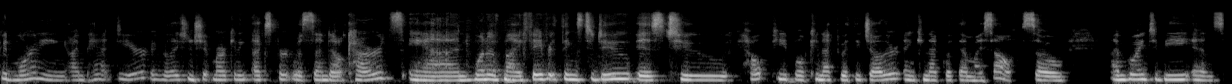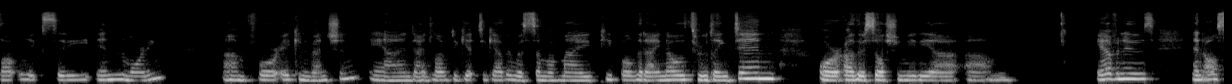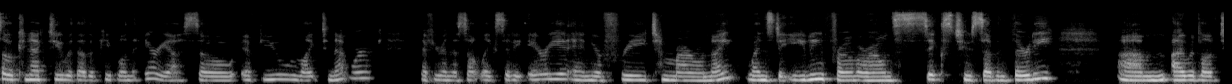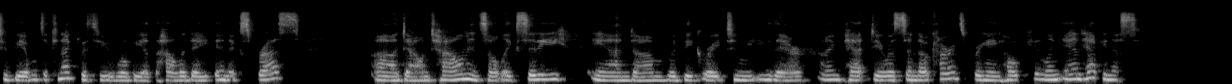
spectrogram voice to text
Good morning. I'm Pat Deere, a relationship marketing expert with Send Out Cards. And one of my favorite things to do is to help people connect with each other and connect with them myself. So I'm going to be in Salt Lake City in the morning um, for a convention. And I'd love to get together with some of my people that I know through LinkedIn or other social media um, avenues and also connect you with other people in the area. So if you like to network, if you're in the Salt Lake City area and you're free tomorrow night, Wednesday evening from around 6 to 7.30, um, I would love to be able to connect with you. We'll be at the Holiday Inn Express uh, downtown in Salt Lake City and um, would be great to meet you there. I'm Pat Deere with Send Out Cards, bringing hope, healing, and happiness.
